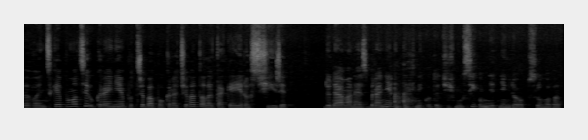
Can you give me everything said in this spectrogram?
Ve vojenské pomoci Ukrajině je potřeba pokračovat, ale také ji rozšířit. Dodávané zbraně a techniku totiž musí umět někdo obsluhovat.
